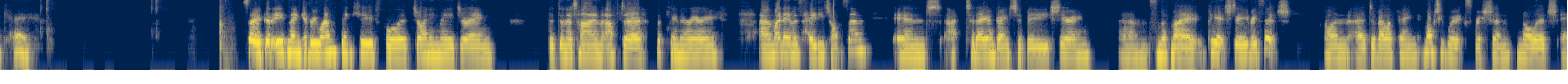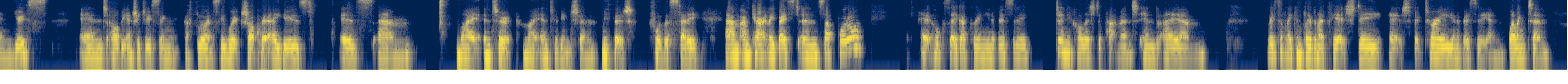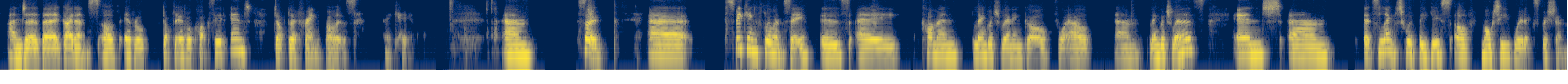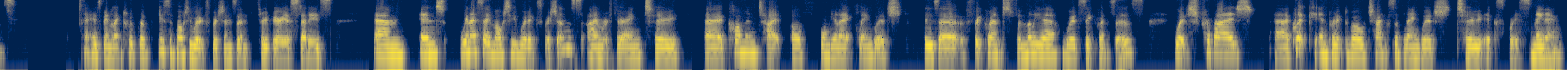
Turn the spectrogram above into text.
Okay. So good evening, everyone. Thank you for joining me during the dinner time after the plenary. Um, my name is Haidee Thomson, and uh, today I'm going to be sharing um, some of my PhD research on uh, developing multi-word expression knowledge and use. And I'll be introducing a fluency workshop that I used as um, my inter my intervention method for this study. Um, I'm currently based in Sapporo at Hokusei Gakuen University Junior College Department, and I um, recently completed my PhD at Victoria University in Wellington under the guidance of Averil, Dr. Averil Coxhead and Dr. Frank Boers. Okay. Um, so, uh, speaking fluency is a common language learning goal for our um, language learners. And um, it's linked with the use of multi-word expressions. It has been linked with the use of multi-word expressions in, through various studies. Um, and when I say multi-word expressions, I'm referring to a common type of formulaic language. These are frequent, familiar word sequences which provide uh, quick and predictable chunks of language to express meaning.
